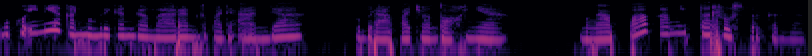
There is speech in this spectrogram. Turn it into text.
Buku ini akan memberikan gambaran kepada Anda beberapa contohnya. Mengapa kami terus bergerak?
